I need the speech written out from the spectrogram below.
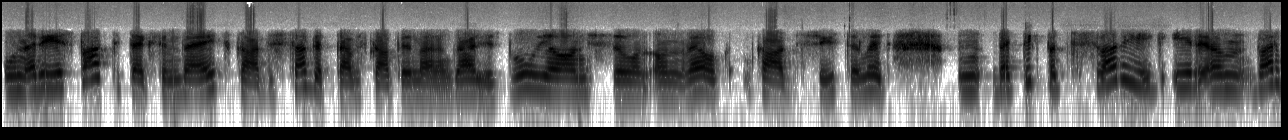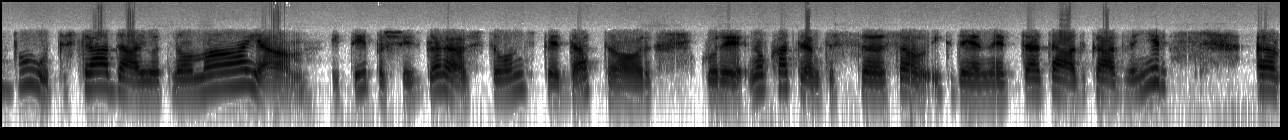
Un arī es pati, teiksim, veicu kādas sagatavas, kā piemēram gaļas buļļons un, un vēl kādas šīs te lietas. Bet tikpat svarīgi ir um, varbūt strādājot no mājām, ir tīpaši šīs garās stundas pie datora, kuri, nu, katram tas uh, savu ikdienu ir tā, tāda, kāda viņi ir. Uh,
